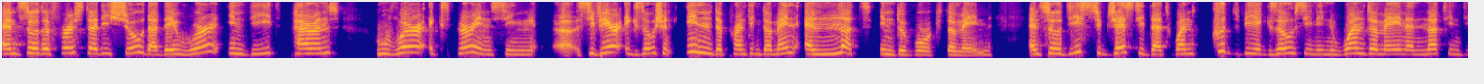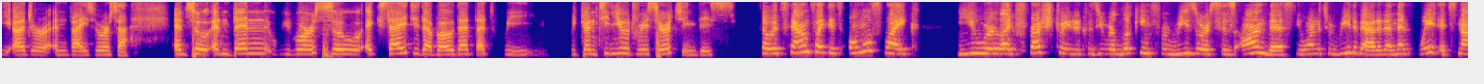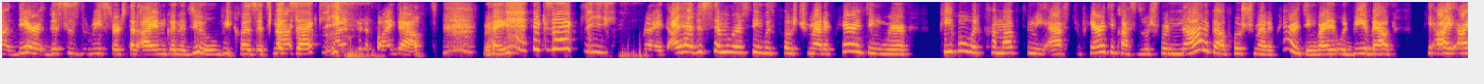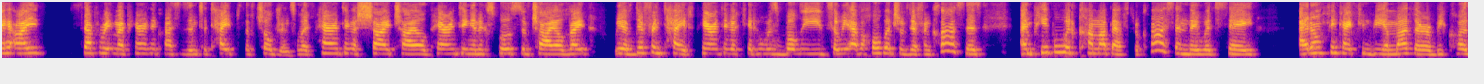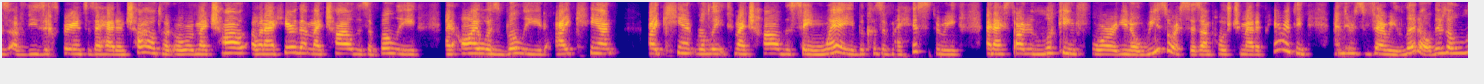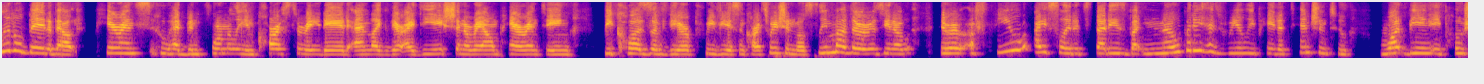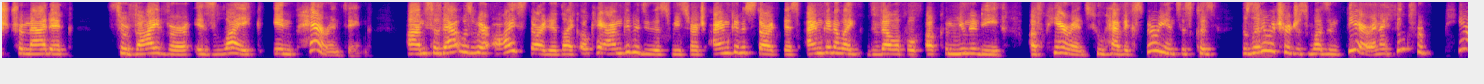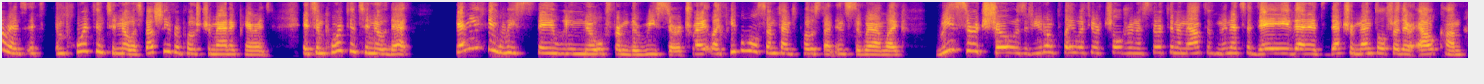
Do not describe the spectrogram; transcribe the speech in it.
And so the first study showed that they were indeed parents who were experiencing uh, severe exhaustion in the parenting domain and not in the work domain. And so this suggested that one could be exhausted in one domain and not in the other, and vice versa. And so, and then we were so excited about that that we we continued researching this. So it sounds like it's almost like you were like frustrated because you were looking for resources on this you wanted to read about it and then wait it's not there this is the research that i am going to do because it's not exactly. I'm going to find out right? Exactly. Right. I had a similar thing with post-traumatic parenting where people would come up to me after parenting classes which were not about post-traumatic parenting right? It would be about I, I, I separate my parenting classes into types of children. So, like parenting a shy child, parenting an explosive child, right? We have different types, parenting a kid who was bullied. So, we have a whole bunch of different classes. And people would come up after class and they would say, I don't think I can be a mother because of these experiences I had in childhood, or when my child, when I hear that my child is a bully and I was bullied, I can't I can't relate to my child the same way because of my history. And I started looking for, you know, resources on post-traumatic parenting, and there's very little. There's a little bit about parents who had been formerly incarcerated and like their ideation around parenting because of their previous incarceration, mostly mothers, you know, there are a few isolated studies, but nobody has really paid attention to what being a post traumatic survivor is like in parenting. Um, so that was where I started like, okay, I'm going to do this research. I'm going to start this. I'm going to like develop a, a community of parents who have experiences because the literature just wasn't there. And I think for parents, it's important to know, especially for post traumatic parents, it's important to know that anything we say we know from the research, right? Like people will sometimes post on Instagram, like, Research shows if you don't play with your children a certain amount of minutes a day, then it's detrimental for their outcome.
